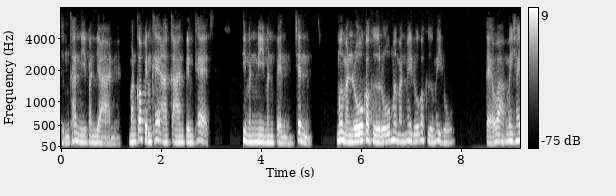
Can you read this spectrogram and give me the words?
ถึงขั้นมีปัญญาเนี่ย มันก็เป็นแค่อาการเป็นแค่ที่มันมีมันเป็น เช่น เมื่อมันรู้ก็คือรู้เมื่อมันไม่รู้ก็คือไม่รู้ แต่ว่าไม่ใช่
